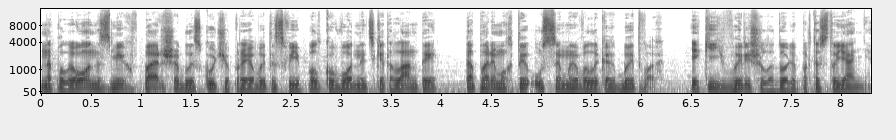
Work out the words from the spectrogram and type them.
Наполеон зміг вперше блискуче проявити свої полководницькі таланти та перемогти у семи великих битвах, які й вирішили долю протистояння.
